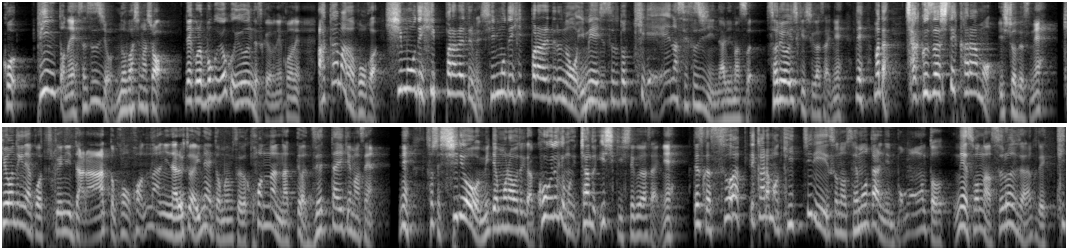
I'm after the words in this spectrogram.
こう、ピンとね、背筋を伸ばしましょう。で、これ僕よく言うんですけどね、このね、頭のここが紐で引っ張られてる紐で引っ張られてるのをイメージすると綺麗な背筋になります。それを意識してくださいね。で、また着座してからも一緒ですね。基本的にはこう机にだらーっとこうこんなんになる人はいないと思いますけど、こんなんなっては絶対いけません。ね、そして資料を見てもらうときは、こういう時もちゃんと意識してくださいね。ですから座ってからもきっちりその背もたれにボーンとね、そんなんするんじゃなくて、きっ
